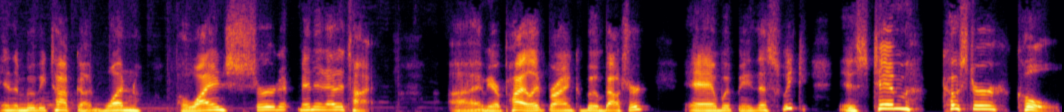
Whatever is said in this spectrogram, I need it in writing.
in the movie Top Gun, one Hawaiian shirt minute at a time. I'm your pilot, Brian Kaboom Boucher, and with me this week is Tim Coaster Cole.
